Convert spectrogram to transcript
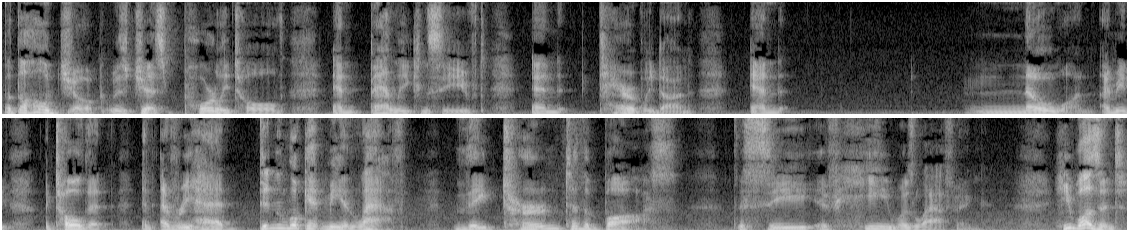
but the whole joke was just poorly told and badly conceived and terribly done. And no one, I mean, I told it, and every head didn't look at me and laugh. They turned to the boss to see if he was laughing. He wasn't.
